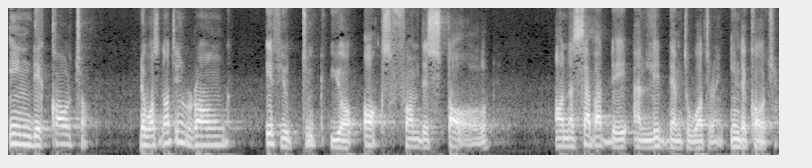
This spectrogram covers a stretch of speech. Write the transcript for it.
in the culture, there was nothing wrong if you took your ox from the stall on a Sabbath day and lead them to watering in the culture.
